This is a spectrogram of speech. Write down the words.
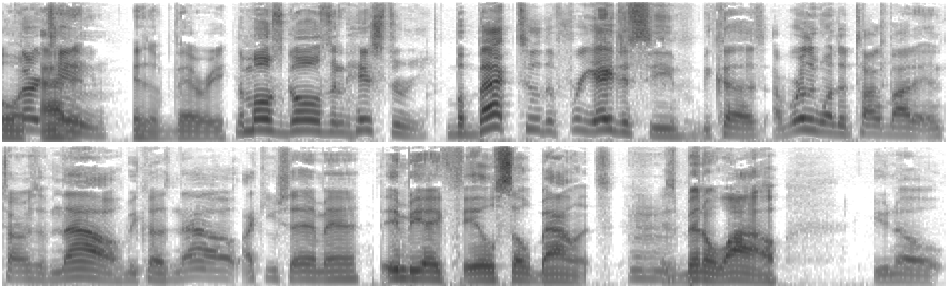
going at it 13. is a very. the most goals in history But back to the free agency because I really wanted to talk about it in terms of now because now, like you said, man, the NBA feels so balanced. Mhm. It's been a while. You know,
